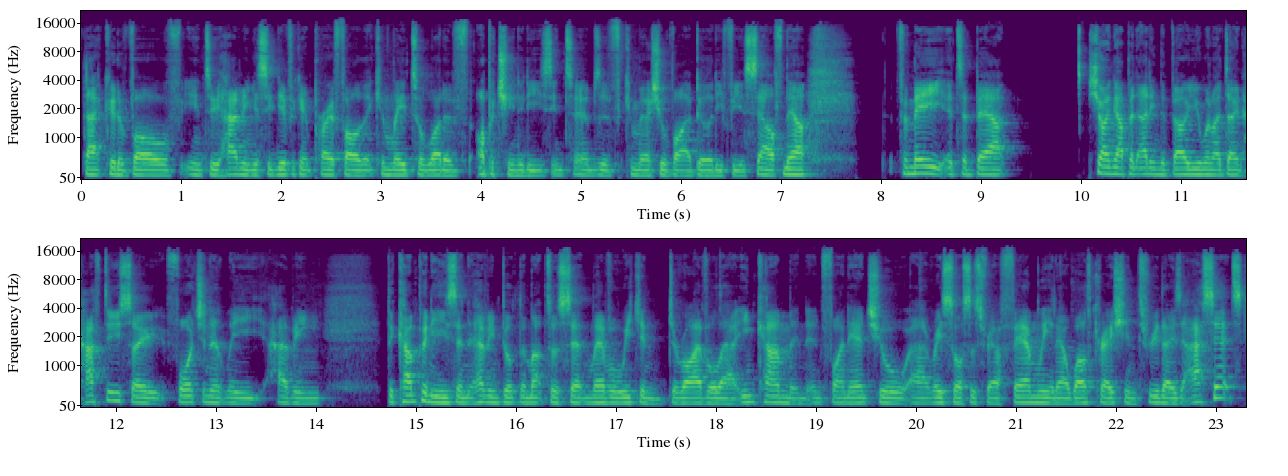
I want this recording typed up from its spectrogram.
that could evolve into having a significant profile that can lead to a lot of opportunities in terms of commercial viability for yourself. Now, for me, it's about showing up and adding the value when I don't have to. So, fortunately, having the companies and having built them up to a certain level, we can derive all our income and, and financial uh, resources for our family and our wealth creation through those assets.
